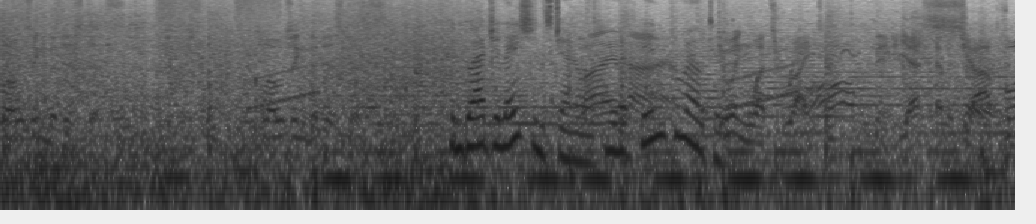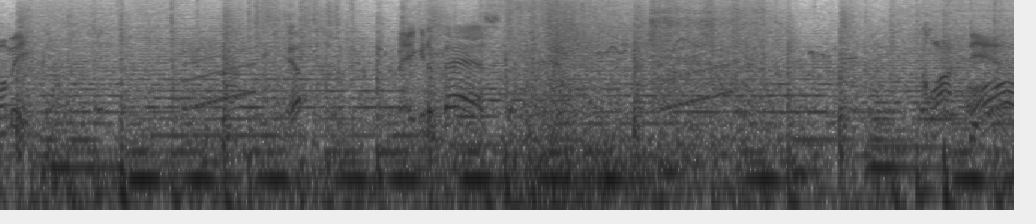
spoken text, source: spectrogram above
Closing the distance. Closing the distance. Congratulations, General. You have been promoted. Doing what's right. Yes, have a job for me. Yep. Making it fast. Clocked in.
